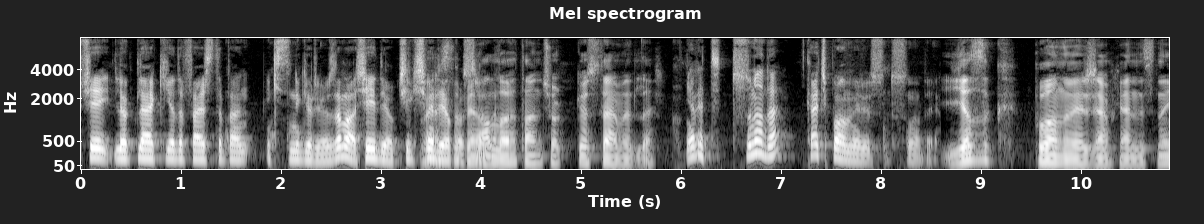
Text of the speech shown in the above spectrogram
şey Leclerc ya da Verstappen ikisini görüyoruz ama şey de yok. Çekişme de yok o sırada. Allah'tan çok göstermediler. Evet Tsunoda kaç puan veriyorsun Tsunoda'ya? Yazık puanı vereceğim kendisine.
